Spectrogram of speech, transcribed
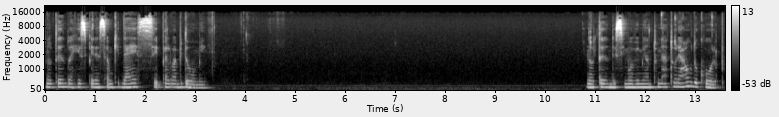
Notando a respiração que desce pelo abdômen. Notando esse movimento natural do corpo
